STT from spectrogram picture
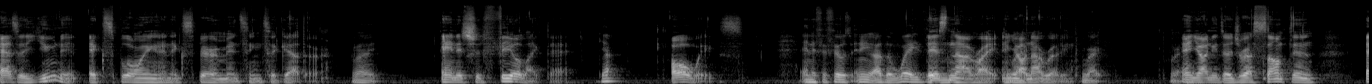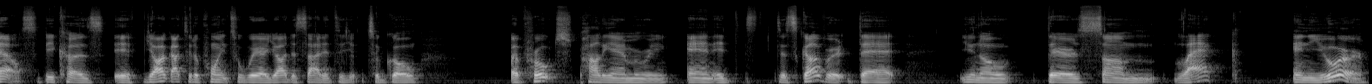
as a unit exploring and experimenting together. Right. And it should feel like that Yep. always. And if it feels any other way, then It's not right and y'all not ready. Right. Right. and y'all need to address something else because if y'all got to the point to where y'all decided to to go approach polyamory and it discovered that you know there's some lack in your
